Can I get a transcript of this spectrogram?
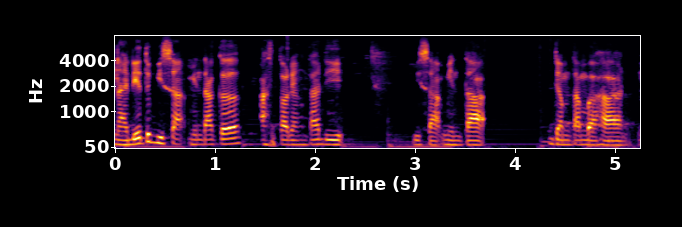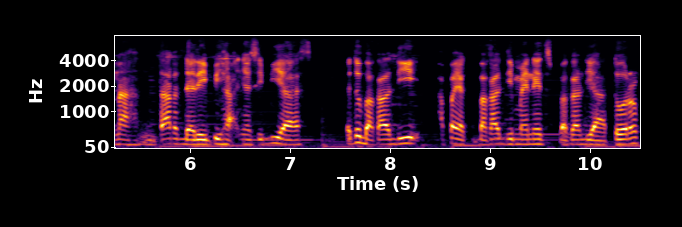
Nah, dia tuh bisa minta ke Astor yang tadi. Bisa minta jam tambahan. Nah, ntar dari pihaknya si Bias itu bakal di apa ya? Bakal di manage, bakal diatur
